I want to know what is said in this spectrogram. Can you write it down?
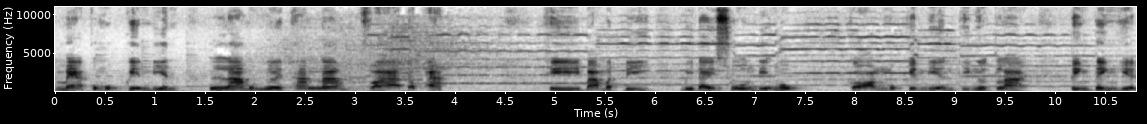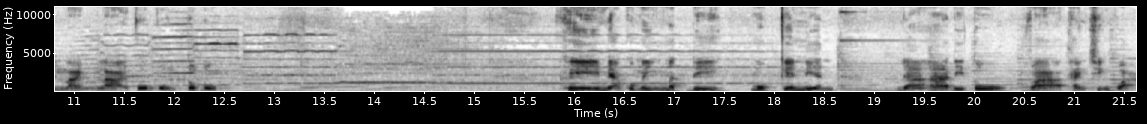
mẹ của Mục Kiền Niên là một người tham lam và độc ác khi bà mất đi, bị đầy xuống địa ngục. Còn Mục Kiền Niên thì ngược lại, tính tình hiền lành lại vô cùng tốt bụng. Khi mẹ của mình mất đi, Mục Kiền Niên đã đi tu và thành chính quả.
